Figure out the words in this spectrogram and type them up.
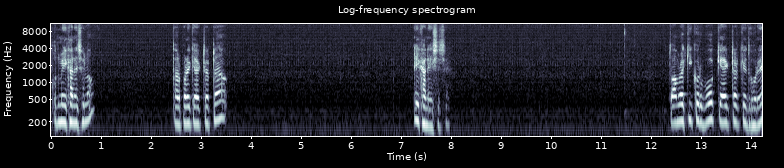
প্রথমে এখানে ছিল। তারপরে ক্যারেক্টারটা এখানে এসেছে। তো আমরা কি করব? ক্যারেক্টারকে ধরে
